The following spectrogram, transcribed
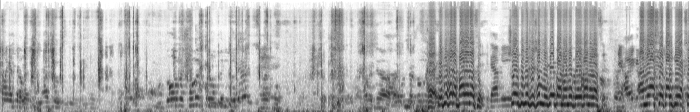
সময় আসতে পারবে হ্যাঁ এটা সারা বানান আছে। এটা আমি শহীদ দিবসের সামনে যে বানানে বানান আছে। এই হয় আমি আজকে কালকে একশো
